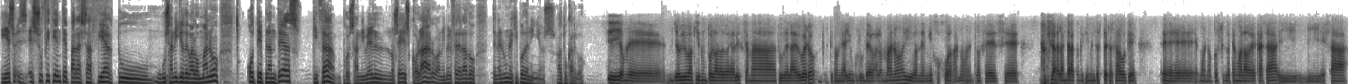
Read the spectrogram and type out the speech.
¿Y eso es, es, suficiente para saciar tu gusanillo de balonmano o te planteas quizá, pues a nivel, no sé, escolar o a nivel federado, tener un equipo de niños a tu cargo? Sí, hombre, yo vivo aquí en un pueblo de Valladolid que se llama Tudela de que donde hay un club de balonmano y donde mi hijo juega, ¿no? Entonces, eh, no quiero adelantar acontecimientos, pero es algo que, eh, bueno, pues lo tengo al lado de casa y, y esa,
